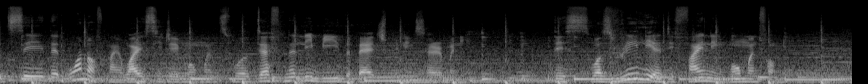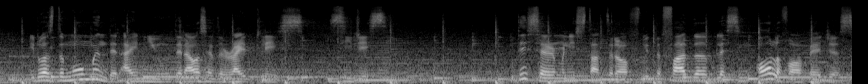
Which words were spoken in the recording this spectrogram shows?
that one of my whyCJ moments will definitely be the badge pinning ceremony. This was really a defining moment for me. It was the moment that I knew that I was at the right place, CJC. This ceremony started off with the Father blessing all of our badges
